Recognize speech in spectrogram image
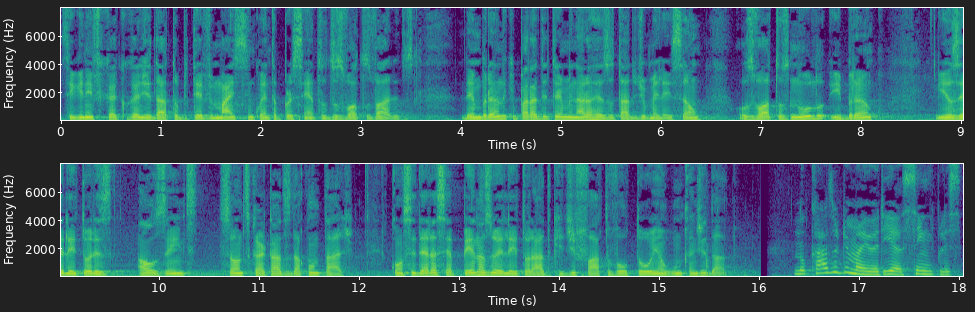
significa que o candidato obteve mais de 50% dos votos válidos. Lembrando que, para determinar o resultado de uma eleição, os votos nulo e branco e os eleitores ausentes são descartados da contagem. Considera-se apenas o eleitorado que de fato votou em algum candidato. No caso de maioria simples,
